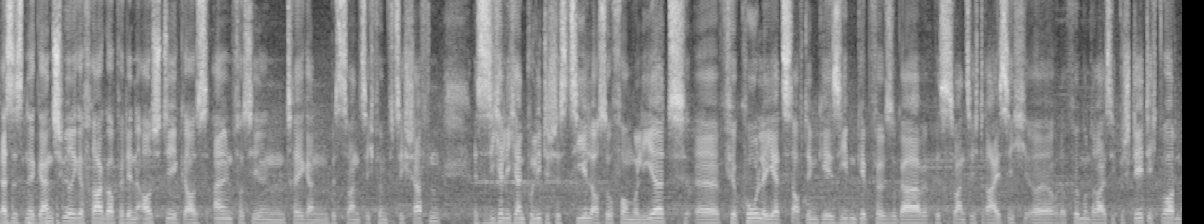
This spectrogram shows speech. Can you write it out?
Das ist eine ganz schwierige Frage, ob wir den Ausstieg aus allen fossilen Trägern bis 2050 schaffen. Es ist sicherlich ein politisches Ziel, auch so formuliert, äh, für Kohle jetzt auf dem G7-Gipfel sogar bis 2030 äh, oder 35 bestätigt worden.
